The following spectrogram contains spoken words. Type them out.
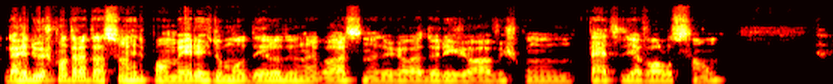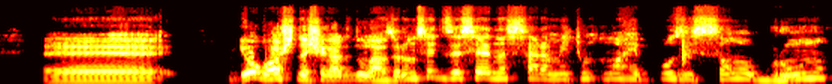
das duas contratações do Palmeiras, do modelo do negócio, né, dos jogadores jovens com um teto de evolução. É, eu gosto da chegada do Lázaro. Eu não sei dizer se é necessariamente uma reposição ao Bruno,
